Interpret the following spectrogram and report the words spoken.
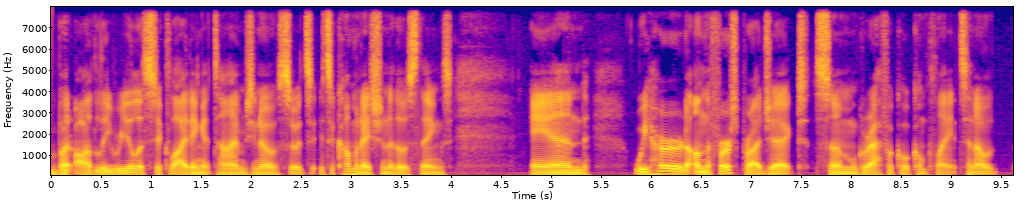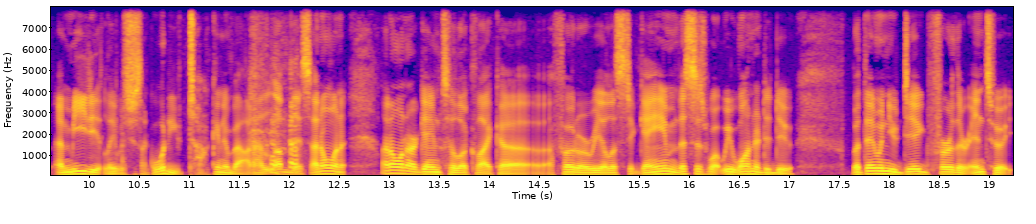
but oddly realistic lighting at times, you know. So it's it's a combination of those things. And we heard on the first project some graphical complaints, and I immediately was just like, "What are you talking about? I love this. I don't want to. I don't want our game to look like a, a photorealistic game. This is what we wanted to do." But then when you dig further into it,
